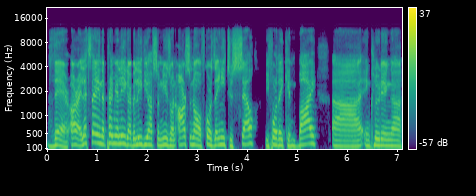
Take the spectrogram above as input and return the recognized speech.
there. All right. Let's stay in the Premier League. I believe you have some news on Arsenal. Of course, they need to sell before they can buy, uh, including, uh,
